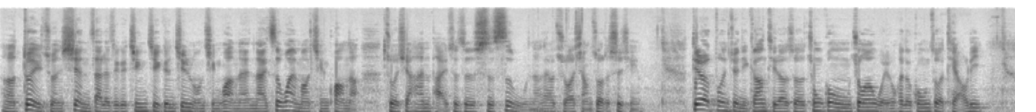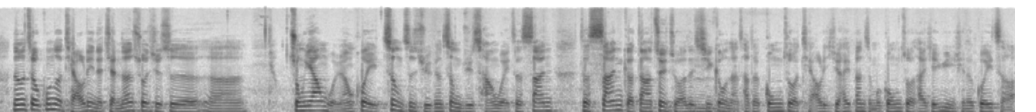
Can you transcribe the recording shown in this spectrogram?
呃，对准现在的这个经济跟金融情况乃乃至外贸情况呢，做一些安排，这是“十四五”呢，他主要想做的事情。第二部分就你刚刚提到说，中共中央委员会的工作条例。那么这个工作条例呢，简单说就是呃，中央委员会、政治局跟政局常委这三这三个当然最主要的机构呢，它的工作条例就它一般怎么工作，它一些运行的规则。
